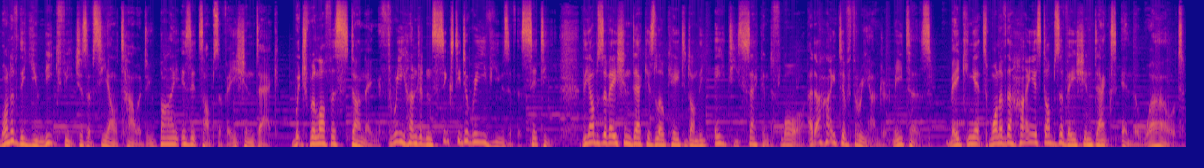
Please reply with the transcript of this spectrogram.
One of the unique features of Ciel Tower Dubai is its observation deck, which will offer stunning 360-degree views of the city. The observation deck is located on the 82nd floor at a height of 300 meters, making it one of the highest observation decks in the world.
